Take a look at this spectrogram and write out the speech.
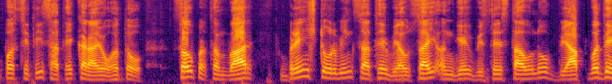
ઉપસ્થિતિ સાથે કરાયો હતો. સૌ પ્રથમવાર બ્રેન સ્ટોર્મિંગ સાથે વ્યવસાય અંગે વિશેષતાઓનો વ્યાપ વધે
